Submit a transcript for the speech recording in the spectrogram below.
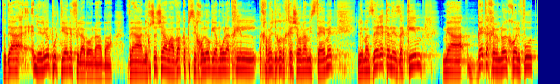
אתה יודע, לליברפול תהיה נפילה בעונה הבאה, ואני חושב שהמאבק הפסיכולוגי אמור להתחיל חמש דקות אחרי שהעונה מסתיימת, למזער את הנזקים, מה... בטח אם הם לא ייקחו אליפות,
